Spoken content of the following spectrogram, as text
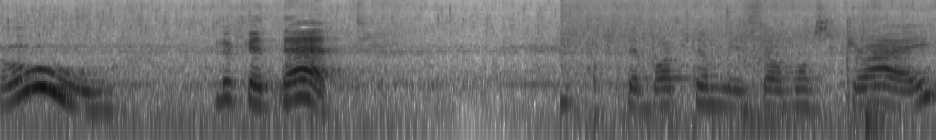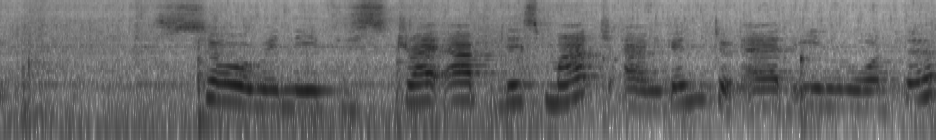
Oh look at that. The bottom is almost dry. So when it is dry up this much I'm going to add in water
